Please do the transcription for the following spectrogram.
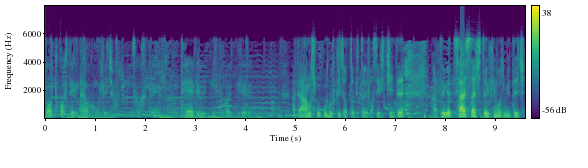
бас тэрийг таа бүхэн хүлээж авах үзэх бах тийм. Тэ тэр үед нь тухай үед яриа. А тэгээ амлалтанд нь хүрэх гэж одоо бид хоёр бас ирж байна те. А тэгээд цааш цааштай гэх юм бол мэдээж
